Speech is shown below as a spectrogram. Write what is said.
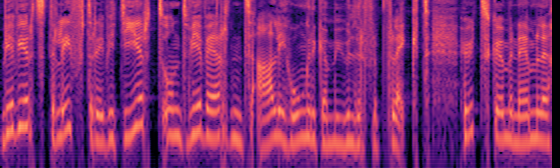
Wie wird der Lift revidiert? Und wie werden alle hungrigen Mühler verpflegt? Heute gehen wir nämlich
